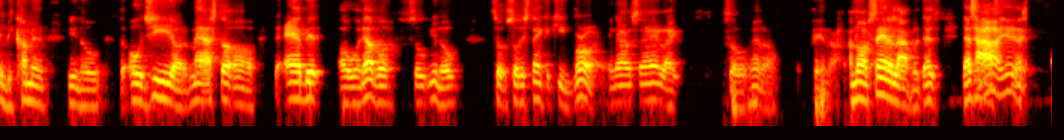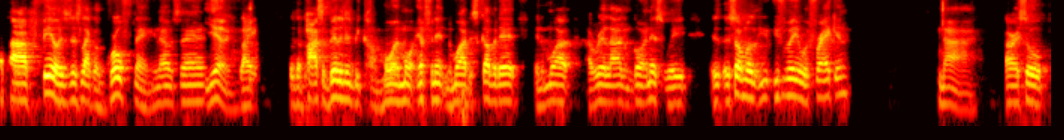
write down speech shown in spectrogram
and becoming, you know, the OG or the master or the abbot or whatever. So, you know, so so this thing could keep growing. You know what I'm saying? Like, so you know, you know, I know I'm saying a lot, but that's that's how I, yeah. that's, that's how I feel. It's just like a growth thing. You know what I'm saying? Yeah. Like the possibilities become more and more infinite. And the more I discover that, and the more I, I realize I'm going this way, it's, it's almost you, you, familiar with fracking? Nah. All right, so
